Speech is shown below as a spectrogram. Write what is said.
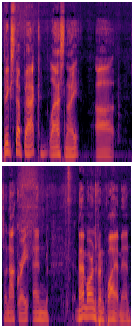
big step back last night. Uh, so not great. And Matt Martin's been quiet, man.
